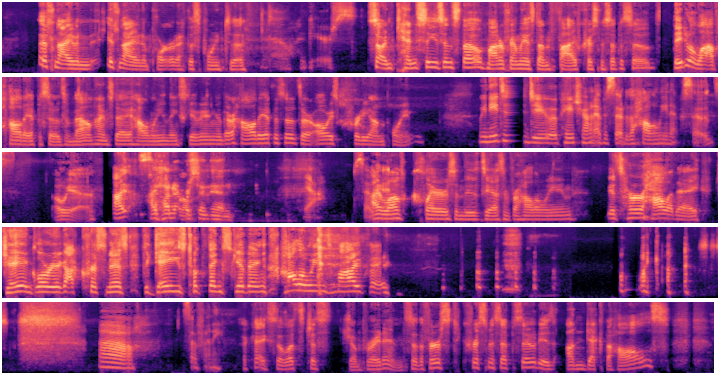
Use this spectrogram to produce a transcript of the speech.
It's not even it's not even important at this point to No, who cares? So in 10 seasons though, Modern Family has done 5 Christmas episodes. They do a lot of holiday episodes of Valentine's Day, Halloween, Thanksgiving, and their holiday episodes are always pretty on point. We need to do a Patreon episode of the Halloween episodes. Oh yeah. I I hundred percent in. Yeah. So I good. love Claire's enthusiasm for Halloween. It's her holiday. Jay and Gloria got Christmas. The gays took Thanksgiving. Halloween's my thing. Oh my gosh. Oh, so funny. Okay, so let's just jump right in. So the first Christmas episode is Undeck the Halls,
